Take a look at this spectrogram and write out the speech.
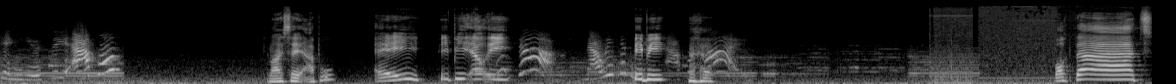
Can you see apples? Can I say apple? A P P L E. Now we can Pee pee. make apple pie. Fuck that.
